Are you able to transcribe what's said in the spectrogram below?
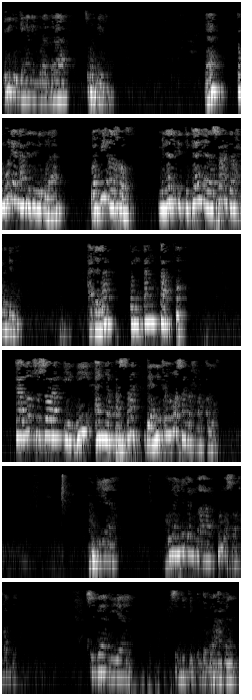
Begitu dengan yang berat-berat, seperti itu. Ya. Kemudian hadis ini pula, wa fi al khauf min al ittikali ala sa'at rahmatillah. Adalah tentang takut kalau seseorang ini hanya pasrah dari keluasan rahmat Allah. Artinya Allah ini kan maha luas rahmatnya. Sehingga dia sedikit untuk beramal,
